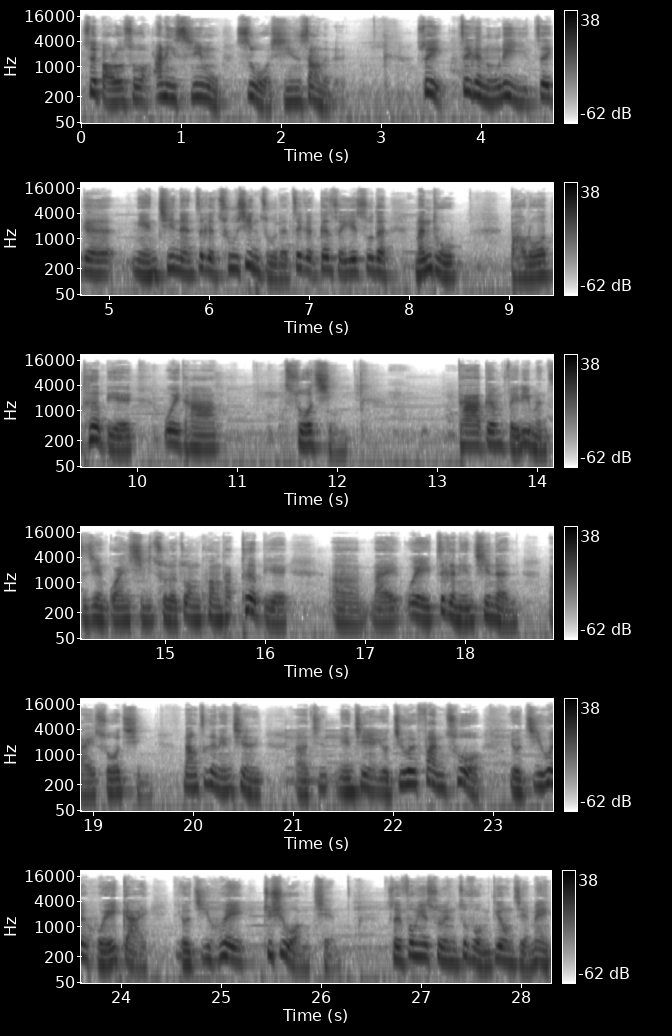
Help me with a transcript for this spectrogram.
所以保罗说，阿尼西姆是我心上的人。所以这个奴隶、这个年轻人、这个出信主的、这个跟随耶稣的门徒，保罗特别为他说情。他跟腓利门之间关系出了状况，他特别呃来为这个年轻人来说情，让这个年轻人呃年轻人有机会犯错，有机会悔改，有机会继续往前。所以奉耶稣名祝福我们弟兄姐妹，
